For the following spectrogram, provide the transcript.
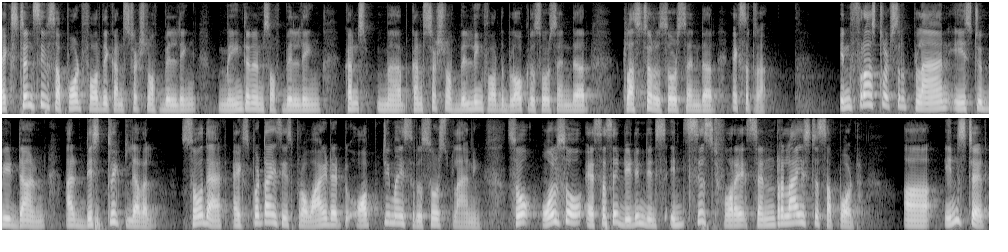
extensive support for the construction of building, maintenance of building, uh, construction of building for the Block Resource Center, Cluster Resource Center, etc. Infrastructure plan is to be done at district level so that expertise is provided to optimize resource planning. So, also SSA did not ins insist for a centralized support. Uh, instead,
